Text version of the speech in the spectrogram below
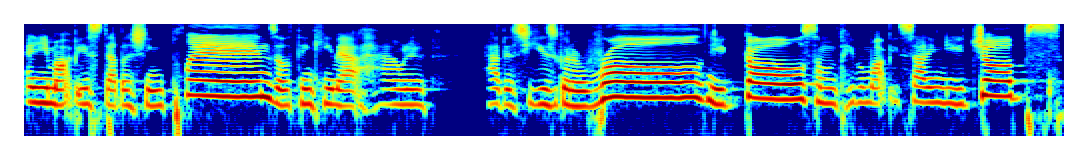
and you might be establishing plans or thinking about how, how this year's going to roll, new goals, some people might be starting new jobs.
